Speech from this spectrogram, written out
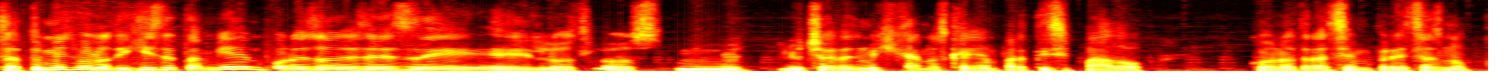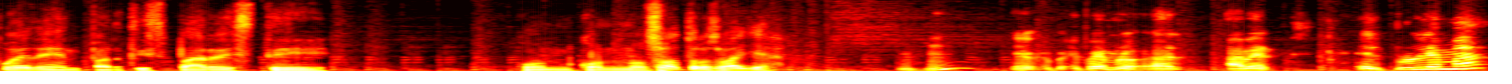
O sea, tú mismo lo dijiste también, por eso es, de, eh, los, luchadores mexicanos que hayan participado con otras empresas no pueden participar este con, nosotros, vaya. Eh, por ejemplo, a, ver, el problema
